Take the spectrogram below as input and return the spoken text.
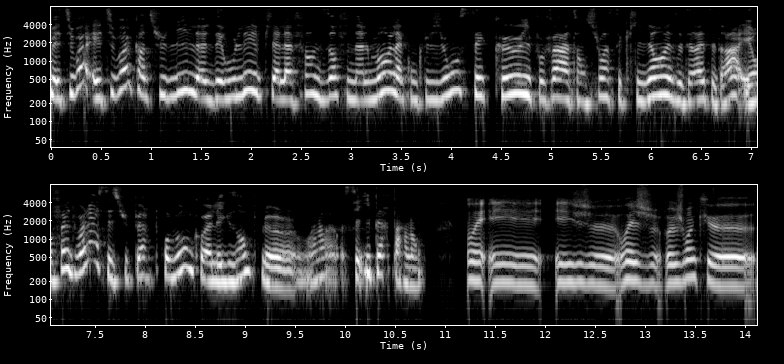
mais tu vois, et tu vois, quand tu lis le déroulé, et puis à la fin en disant finalement, la conclusion, c'est qu'il faut faire attention à ses clients, etc. etc. Et en fait, voilà, c'est super probant, quoi. L'exemple, euh, voilà, c'est hyper parlant. Ouais, et, et je, ouais, je rejoins que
